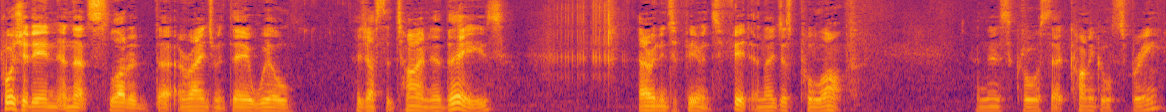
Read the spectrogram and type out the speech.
push it in, and that slotted uh, arrangement there will adjust the time. Now these are an interference fit and they just pull off. And there's of course that conical spring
